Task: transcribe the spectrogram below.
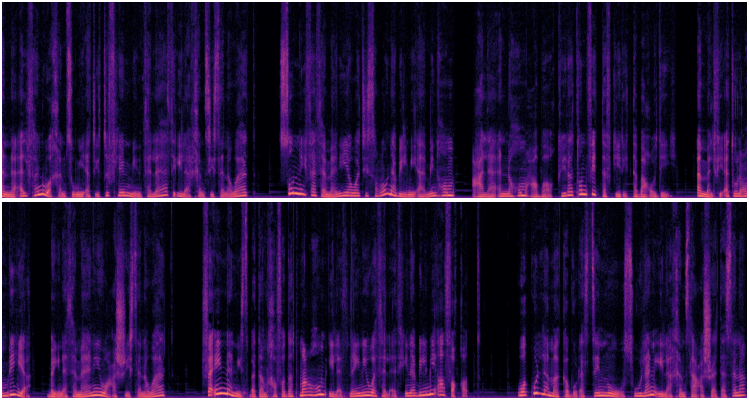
أن 1500 طفل من ثلاث إلى خمس سنوات صنف 98% منهم على أنهم عباقرة في التفكير التباعدي. أما الفئة العمرية بين 8 وعشر سنوات فإن النسبة انخفضت معهم إلى 32% فقط. وكلما كبر السن وصولا إلى 15 سنة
